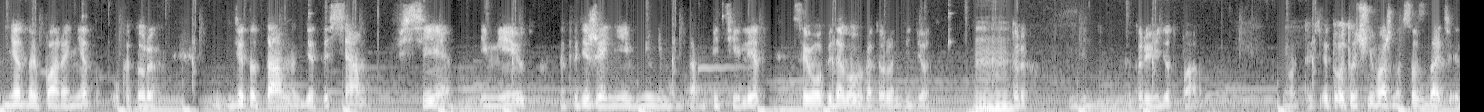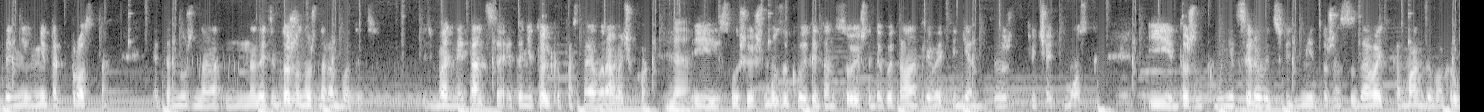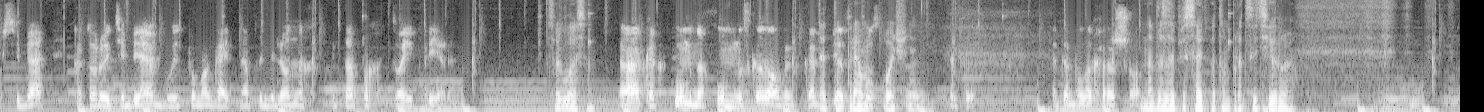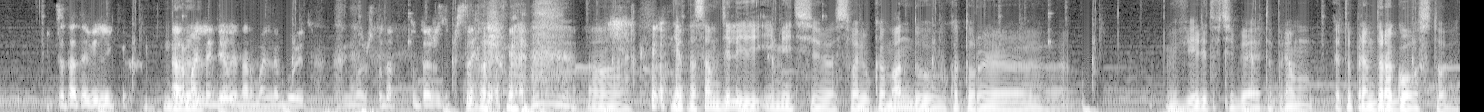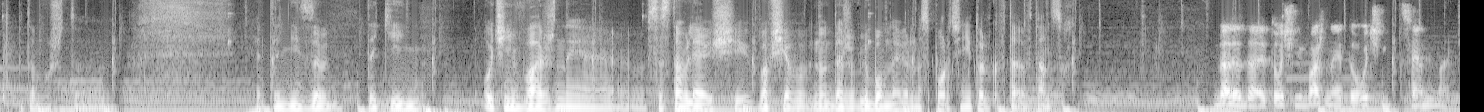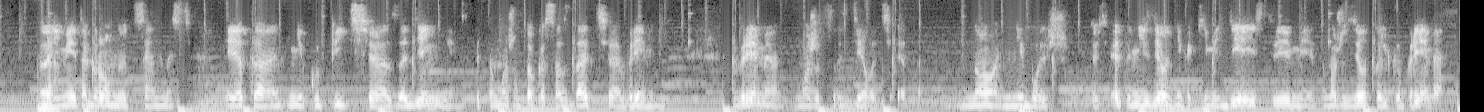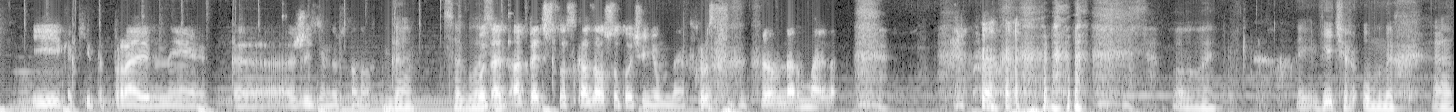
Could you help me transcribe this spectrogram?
ни одной пары нет, у которых где-то там, где-то сям, все имеют на протяжении минимум там пяти лет своего педагога, который он ведет, mm-hmm. которых, который ведет пару. Вот, то есть это, это очень важно создать. Это не, не так просто. Это нужно, над этим тоже нужно работать. То есть бальные танцы — это не только поставил рамочку да. и слушаешь музыку, и ты танцуешь, ты такой талантливый, офигенный. Ты должен включать мозг и должен коммуницировать с людьми, должен создавать команду вокруг себя, которая тебе будет помогать на определенных этапах твоей карьеры. Согласен. А, как умно, умно сказал, как капец. Это прям просто. очень. Это, это было хорошо. Надо записать, потом процитирую. Цитата великих. Да, нормально да. делай, нормально будет. Можешь туда, туда же записать. Нет, на самом деле иметь э, свою команду, которая верит в тебя, это прям, это прям дорогого стоит, потому что это не за такие очень важные составляющие вообще, ну даже в любом, наверное, спорте, не только в, та- в танцах. Да-да-да, это очень важно, это очень ценно, да. имеет огромную ценность. И это не купить э, за деньги, это можно только создать э, времени. Время может сделать это, но не больше. То есть это не сделать никакими действиями, это может сделать только время и какие-то правильные э, жизненные установки. Да, согласен. Вот опять что сказал что-то очень умное, просто прям нормально. Вечер умных э,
